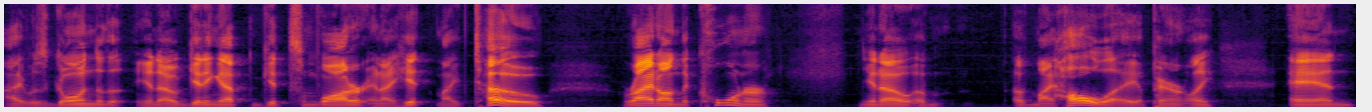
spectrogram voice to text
I was going to the, you know, getting up get some water, and I hit my toe right on the corner, you know, of, of my hallway, apparently, and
